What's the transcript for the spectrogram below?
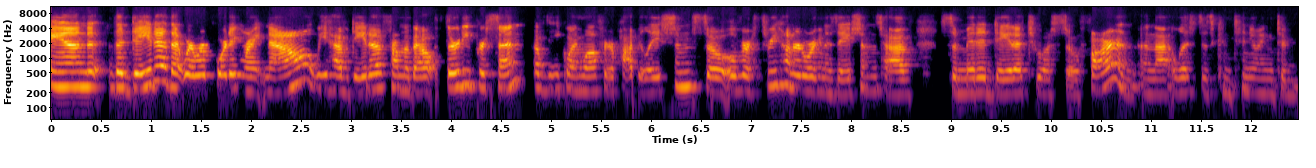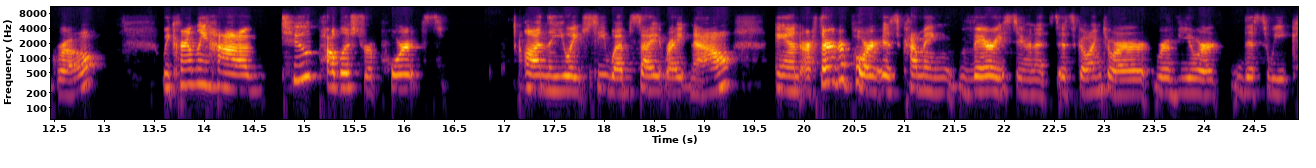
and the data that we're reporting right now, we have data from about 30% of the equine welfare population. So over 300 organizations have submitted data to us so far, and, and that list is continuing to grow. We currently have two published reports on the UHC website right now. And our third report is coming very soon. It's, it's going to our reviewer this week.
